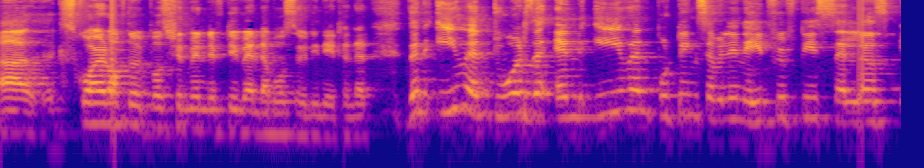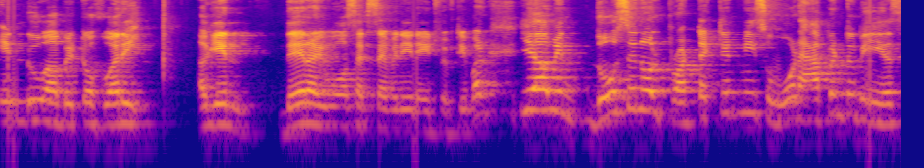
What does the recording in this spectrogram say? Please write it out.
uh, squared off the position when nifty went above 17800 then even towards the end even putting 17850 sellers into a bit of worry. Again there I was at 17,850. But yeah, I mean, those and all protected me. So what happened to me is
